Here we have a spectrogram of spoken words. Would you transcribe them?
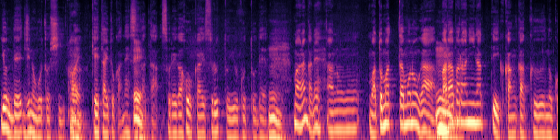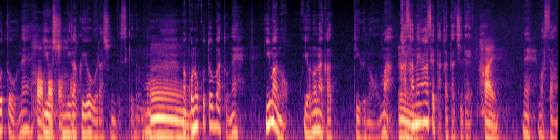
読んで字のごとし、まあはい形態とかね姿、それが崩壊するということで、うん。まあなんかね、あのーまとまったものがうん。バラバラになっていく感覚のことをね、はあはあはあ言う心理学用語らしいんですけども、うん。まあ、この言葉とね今の世の中っていうのをまあ重ね合わせた形ではい。ね、マスさん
